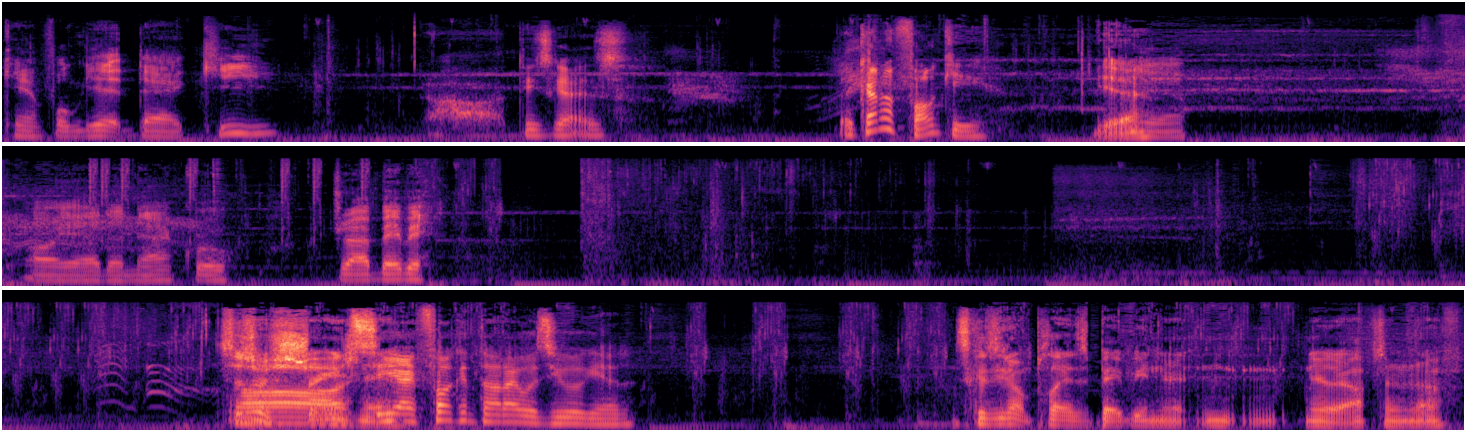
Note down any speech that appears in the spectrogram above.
Can't forget that key. Oh, these guys. They're kind of funky. Yeah. yeah. Oh yeah, the Nacro. Drive, baby. Such a strange See, name. I fucking thought I was you again. It's because you don't play as baby nearly often enough.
